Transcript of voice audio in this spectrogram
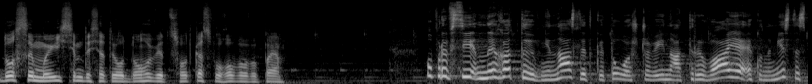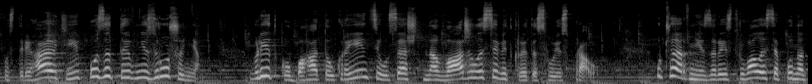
до 7,71% свого ВВП. Попри всі негативні наслідки того, що війна триває, економісти спостерігають і позитивні зрушення. Влітку багато українців усе ж наважилися відкрити свою справу. У червні зареєструвалися понад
